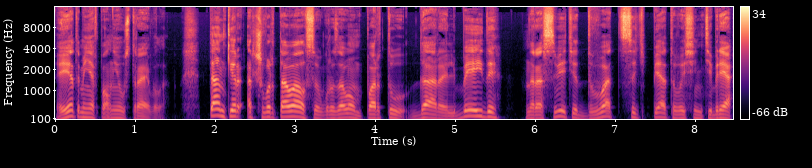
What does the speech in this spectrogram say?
и это меня вполне устраивало. Танкер отшвартовался в грузовом порту Дар-эль-Бейды на рассвете 25 сентября,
